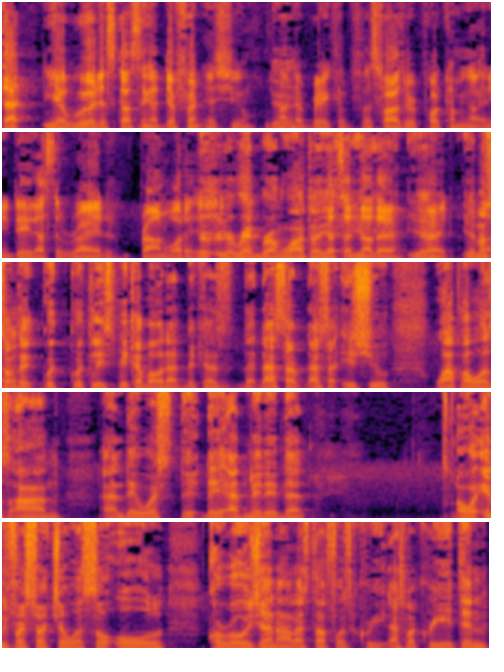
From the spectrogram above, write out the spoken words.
That yeah, we were discussing a different issue Yeah. on the break of, as far as the report coming out any day. That's the red brown water The, issue. the red brown water. That's yeah, another Yeah, right. You know another- something? Quick, quickly speak about that because that, that's a that's an issue. WAPA was on, and they were they, they admitted that our infrastructure was so old, corrosion, all that stuff was cre- that's what creating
